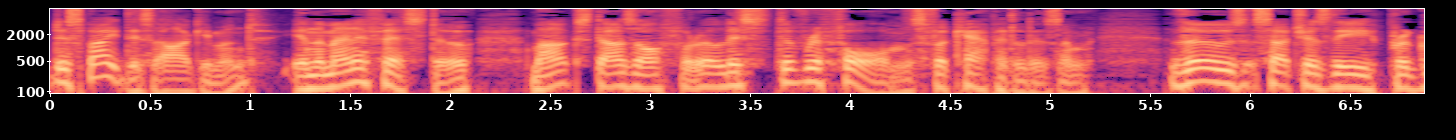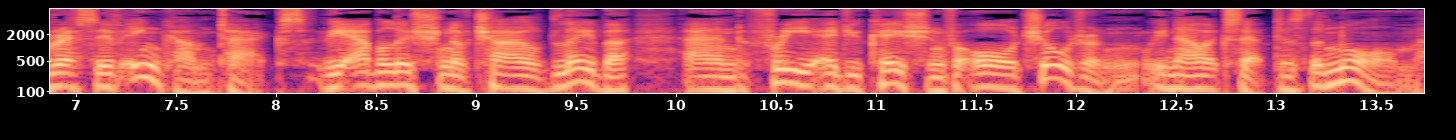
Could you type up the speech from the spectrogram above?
Despite this argument, in the manifesto, Marx does offer a list of reforms for capitalism, those such as the progressive income tax, the abolition of child labour, and free education for all children we now accept as the norm.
